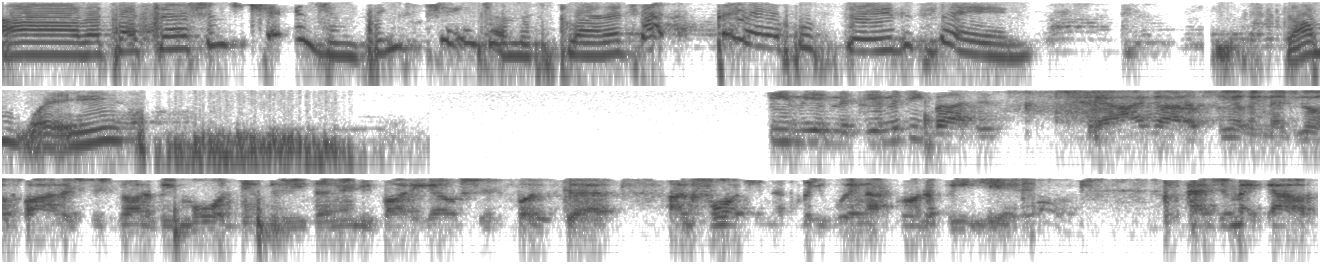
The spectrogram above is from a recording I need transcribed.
Uh, that's how fashions change and things change on this planet. But they also stay the same in some ways. Even the dimity bodice. Yeah, I got a feeling that your bodice is going to be more dimity than anybody else's, but uh, unfortunately, we're not going to be here. How'd you make out?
